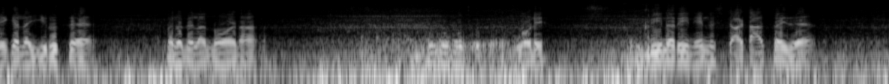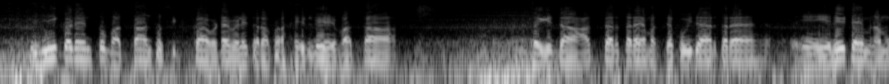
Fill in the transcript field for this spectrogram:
ಹೇಗೆಲ್ಲ ಇರುತ್ತೆ ಅನ್ನೋದೆಲ್ಲ ನೋಡೋಣ. ನೋಡಿ ಗ್ರೀನರಿ ಇನ್ನೇನು ಸ್ಟಾರ್ಟ್ ಆಗ್ತಾಯಿದೆ ಈ ಕಡೆ ಅಂತೂ ಭತ್ತ ಅಂತೂ ಸಿಕ್ಕಾಪಟ್ಟೆ ಬೆಳಿತಾರಪ್ಪ. ಇಲ್ಲಿ ಭತ್ತ ತೆಗಿದ ಹಾಕ್ತಾ ಇರ್ತಾರೆ, ಮತ್ತೆ ಕುಯ್ತಾ ಇರ್ತಾರೆ. ಎನಿ ಟೈಮ್ ನಮ್ಮ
